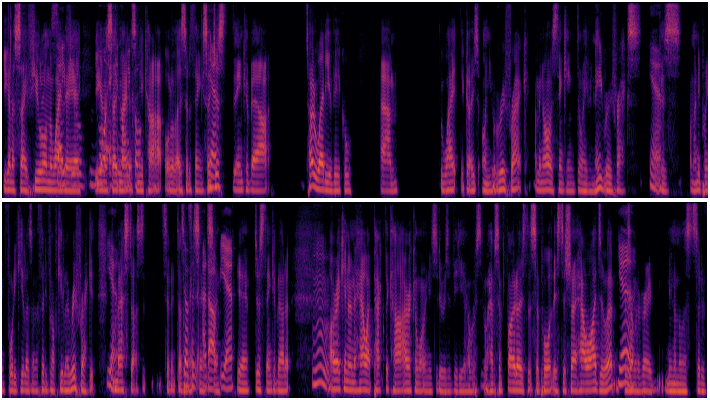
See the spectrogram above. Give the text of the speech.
You're going to save fuel on the way there. fuel, You're going to save maintenance in your car. All of those sort of things. So Yeah. just think about total weight of your vehicle. Um, the weight that goes on your roof rack. I mean, I was thinking, do I even need roof racks? Yeah. Because I'm only putting 40 kilos on a 35 kilo roof rack. It, Yeah. Mass dust, so it doesn't, make Doesn't sense. add up. So, yeah. yeah, just think about it. Mm. I reckon, and how I pack the car, I reckon what we need to do is a video or, or have some photos that support this to show how I do it. Yeah. Because I'm a very minimalist sort of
